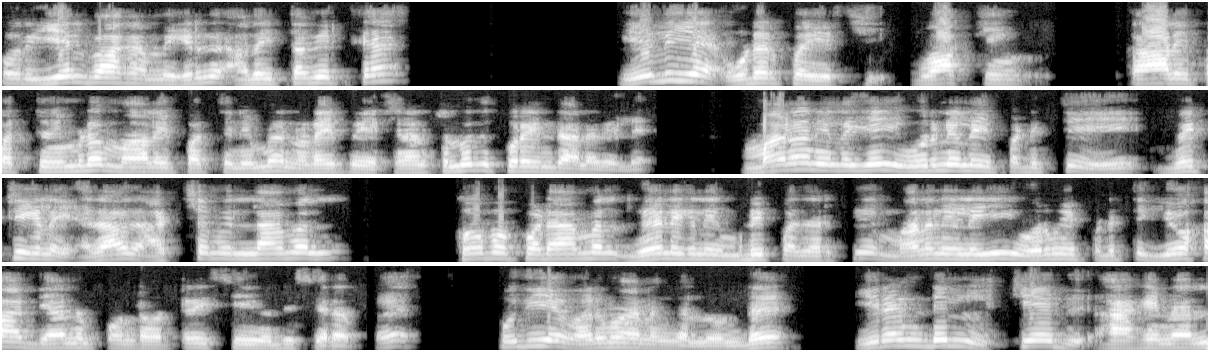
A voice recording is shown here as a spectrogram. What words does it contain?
ஒரு இயல்பாக அமைகிறது. அதை தவிர்க்க எளிய உடற்பயிற்சி வாக்கிங் காலை பத்து நிமிடம் மாலை பத்து நிமிடம் நடைபயிற்சி. நான் சொல்வது குறைந்த அளவில். மனநிலையை ஒருநிலைப்படுத்தி வெற்றிகளை அதாவது அச்சமில்லாமல் கோபப்படாமல் வேலைகளை முடிப்பதற்கு மனநிலையை ஒருமைப்படுத்தி யோகா தியானம் போன்றவற்றை செய்வது சிறப்பு. புதிய வருமானங்கள் உண்டு. இரண்டில் கேது. ஆகையினால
